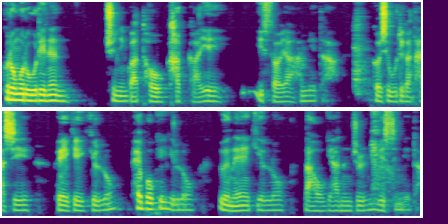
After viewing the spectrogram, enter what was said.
그러므로 우리는 주님과 더욱 가까이 있어야 합니다. 그것이 우리가 다시 회개의 길로, 회복의 길로, 은혜의 길로 나오게 하는 줄 믿습니다.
